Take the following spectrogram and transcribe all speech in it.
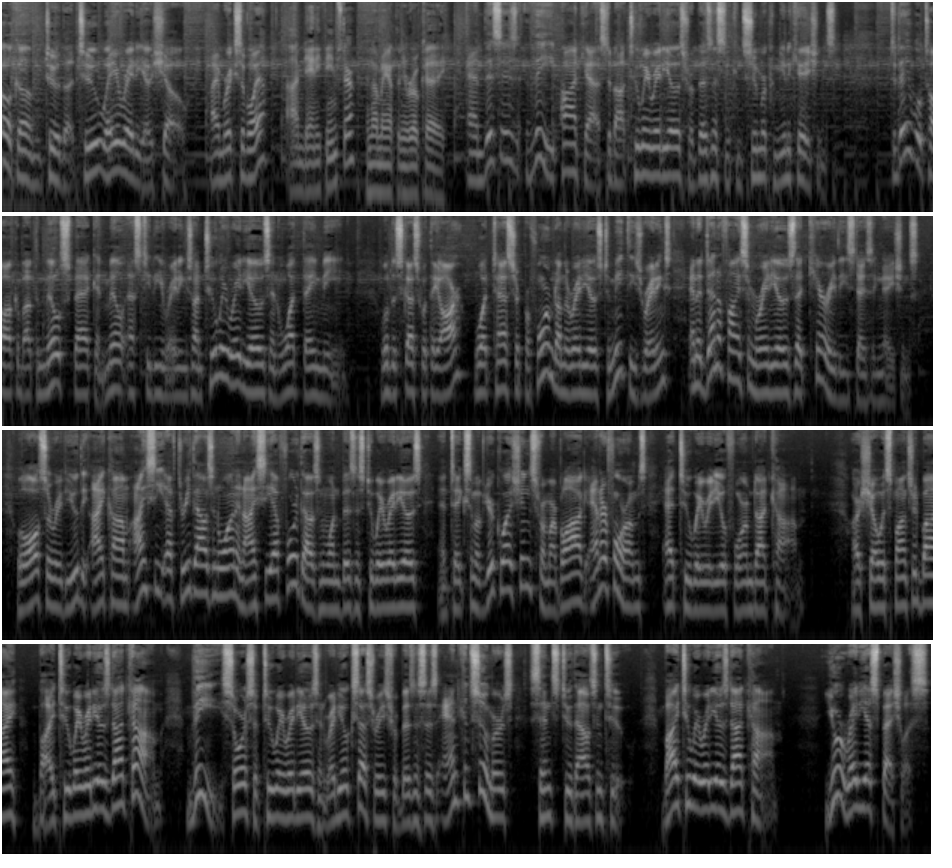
Welcome to the Two Way Radio Show. I'm Rick Savoya. I'm Danny Feemster. And I'm Anthony Roque. And this is the podcast about two way radios for business and consumer communications. Today we'll talk about the mil spec and mil STD ratings on two way radios and what they mean. We'll discuss what they are, what tests are performed on the radios to meet these ratings, and identify some radios that carry these designations. We'll also review the ICOM ICF 3001 and ICF 4001 business two way radios and take some of your questions from our blog and our forums at twowayradioforum.com. Our show is sponsored by BuyTwoWayRadios.com, the source of two way radios and radio accessories for businesses and consumers since 2002. BuyTwoWayRadios.com, your radio specialists.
